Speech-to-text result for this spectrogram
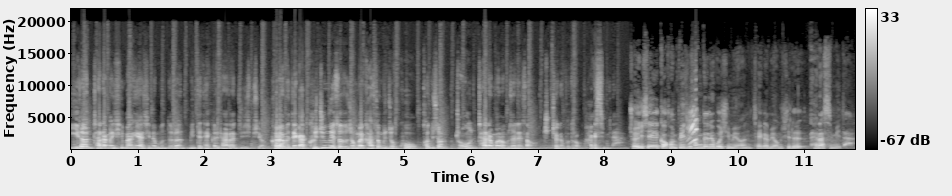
이런 차량을 희망해 하시는 분들은 밑에 댓글 달아주십시오. 그러면 제가 그 중에서도 정말 가성비 좋고 컨디션 좋은 차량만 엄선해서 추천해 보도록 하겠습니다. 저희 세일카 홈페이지 상단에 보시면 제가 명시를 해놨습니다.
